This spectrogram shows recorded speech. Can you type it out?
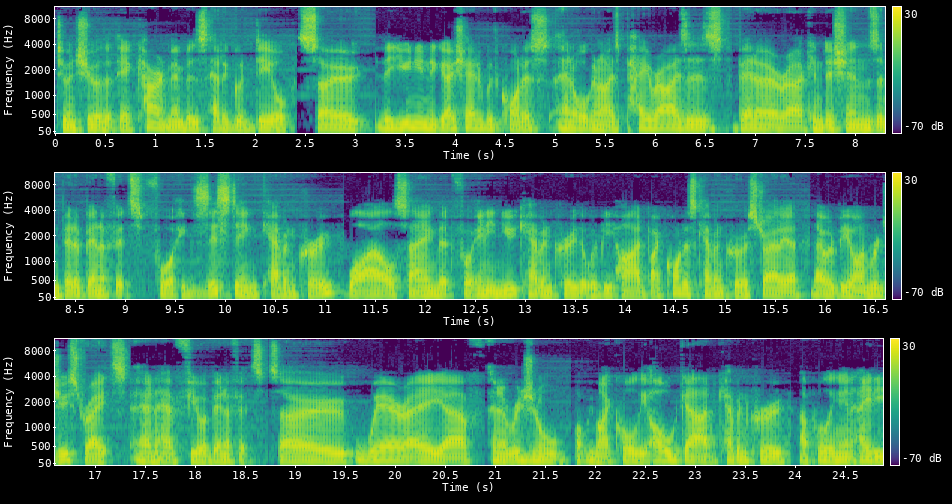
to ensure that their current members had a good deal. So the union negotiated with Qantas and organised pay rises, better uh, conditions, and better benefits for existing cabin crew, while saying that for any new cabin crew that would be hired by Qantas Cabin Crew Australia, they would be on reduced rates and have fewer benefits. So where a uh, an original, what we might call the old guard cabin crew, are pulling in eighty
